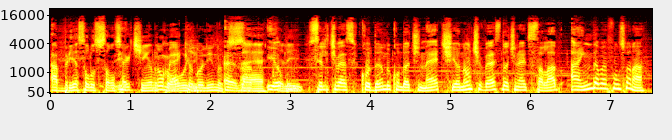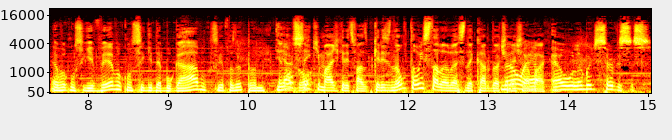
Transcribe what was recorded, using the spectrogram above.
abrir a solução certinha no, no Code. Mac ou no Linux. É, exato. É, e eu, ele... Se ele tivesse codando com .NET e eu não tivesse .NET instalado, ainda vai funcionar. Eu vou conseguir ver, vou conseguir debugar, vou conseguir fazer tudo. Eu e não agora... sei que mágica eles fazem, porque eles não estão instalando o SDK do .NET não, na é, máquina. É o Language Services.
